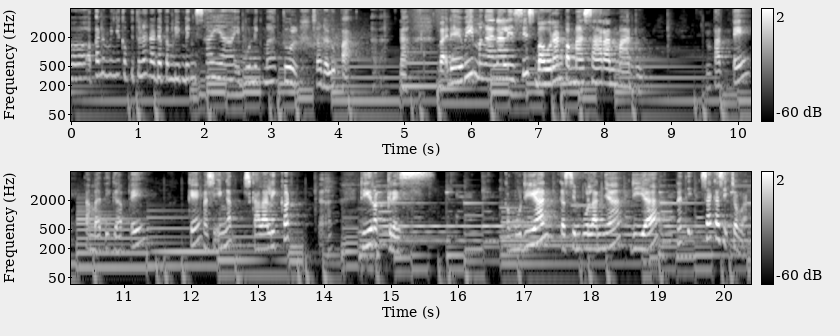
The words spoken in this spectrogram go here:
uh, apa namanya kebetulan ada pembimbing saya Ibu Nikmatul. Saya udah lupa. Nah Mbak Dewi menganalisis bauran pemasaran madu. 4P tambah 3P oke masih ingat skala Likert? Uh, di regres kemudian kesimpulannya dia nanti saya kasih coba.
